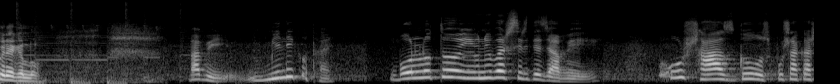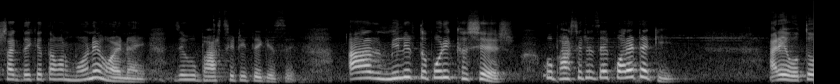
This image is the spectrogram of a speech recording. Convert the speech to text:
করে গেল। ভাবি, মিলি কোথায়? বলল তো ইউনিভার্সিটিতে যাবে। ও সাজগোজ, পোশাক আশাক দেখে তো আমার মনে হয় নাই যে ও ভার্সিটিতে গেছে। আর মিলির তো পরীক্ষা শেষ, ও ভার্সিটিতে যায় করেটা কি? আরে ও তো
